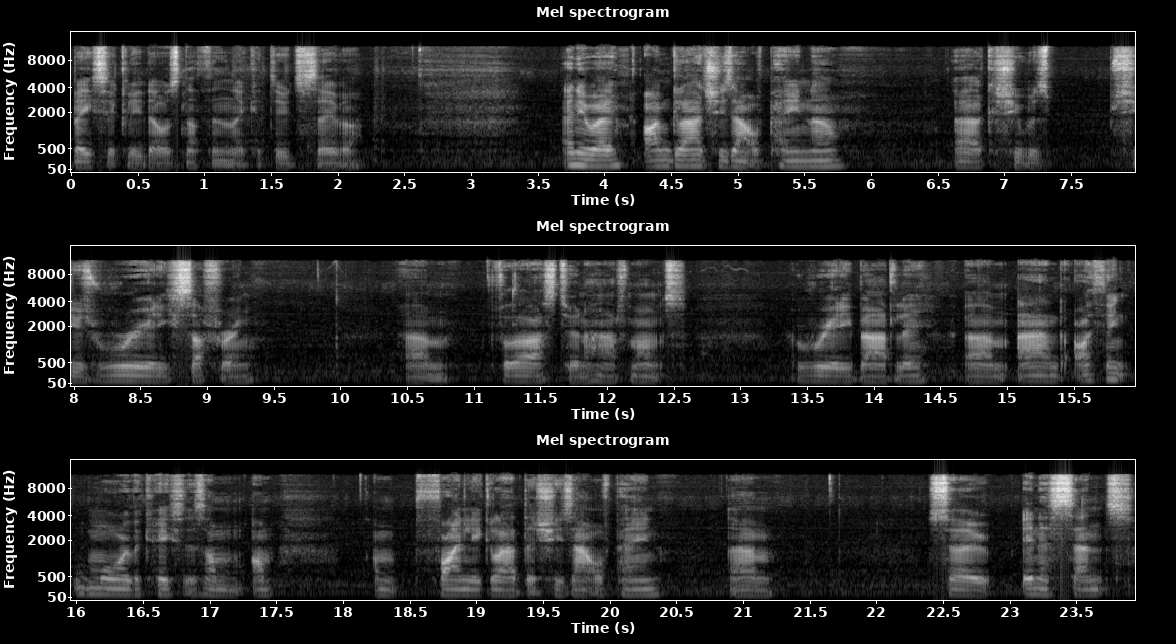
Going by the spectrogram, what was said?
basically there was nothing they could do to save her. Anyway, I'm glad she's out of pain now, because uh, she was she was really suffering um, for the last two and a half months, really badly. Um, and I think more of the cases, I'm I'm I'm finally glad that she's out of pain. Um, so in a sense,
